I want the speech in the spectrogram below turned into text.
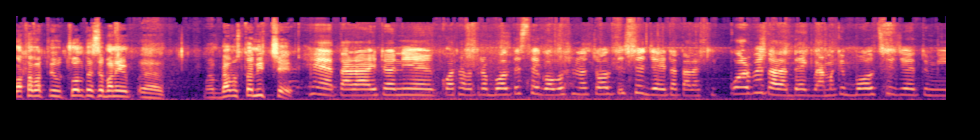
কথাবার্তা চলতেছে মানে ব্যবস্থা নিচ্ছে? হ্যাঁ তারা এটা নিয়ে কথাবার্তা বলতেছে গবেষণা চলতেছে যে এটা তারা কি করবে তারা দেখবে। আমাকে বলছে যে তুমি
